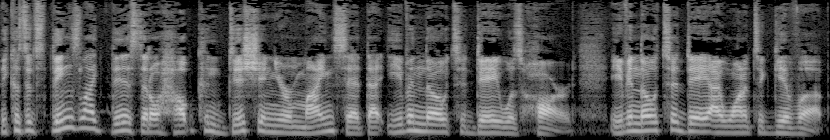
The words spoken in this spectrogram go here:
because it's things like this that'll help condition your mindset that even though today was hard, even though today I wanted to give up,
